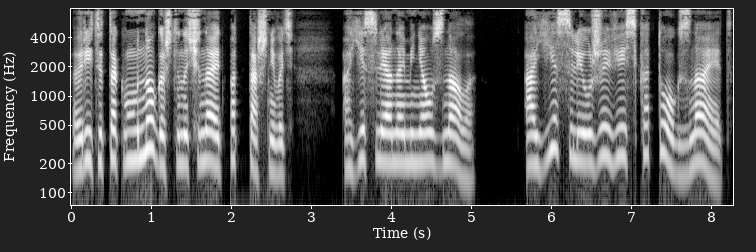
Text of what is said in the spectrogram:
Риты так много, что начинает подташнивать. А если она меня узнала? А если уже весь каток знает?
